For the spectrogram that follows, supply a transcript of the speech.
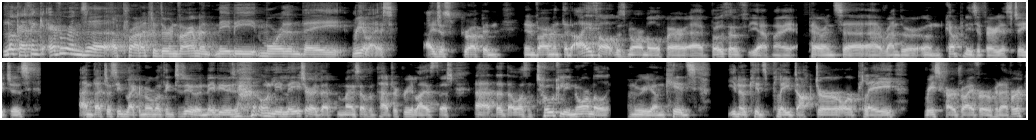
Look, I think everyone's a, a, product of their environment, maybe more than they realize. I just grew up in an environment that I thought was normal, where uh, both of yeah my parents uh, uh ran their own companies at various stages, and that just seemed like a normal thing to do. And maybe it was only later that myself and Patrick realized that uh, that that wasn't totally normal when we were young kids. You know, kids play doctor or play race car driver or whatever.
